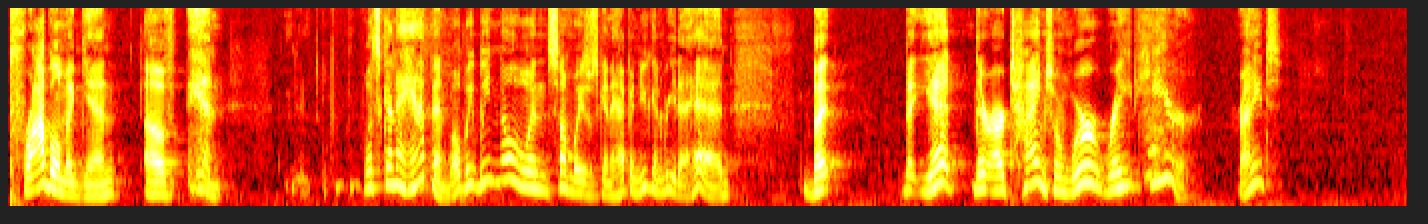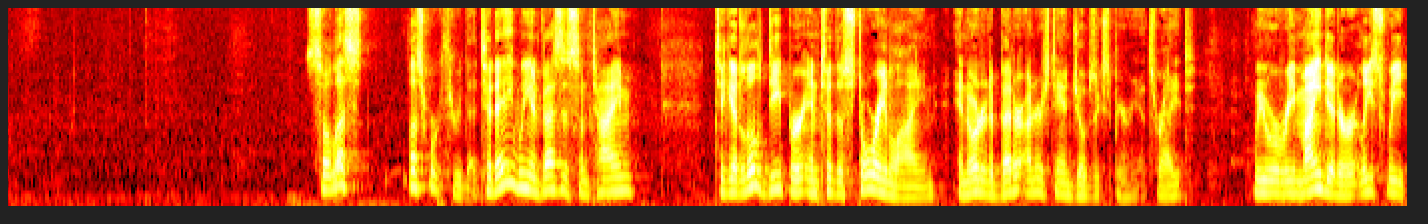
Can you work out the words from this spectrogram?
problem again of, man, what's going to happen? Well, we, we know in some ways what's going to happen. You can read ahead, but but yet there are times when we're right here, right? So let's let's work through that. Today we invested some time to get a little deeper into the storyline in order to better understand Job's experience, right? We were reminded, or at least we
